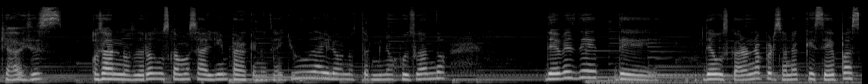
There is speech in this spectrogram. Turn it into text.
que a veces, o sea, nosotros buscamos a alguien para que nos dé ayuda y luego nos terminan juzgando. Debes de, de, de buscar a una persona que sepas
